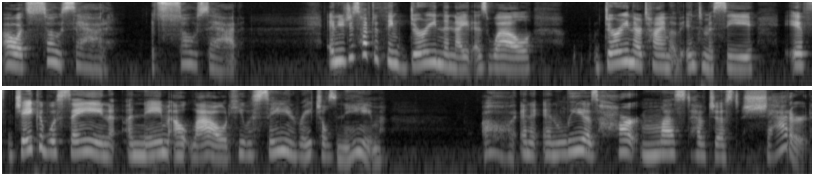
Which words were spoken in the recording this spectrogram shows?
Oh, it's so sad. It's so sad. And you just have to think during the night as well, during their time of intimacy, if Jacob was saying a name out loud, he was saying Rachel's name. Oh, and and Leah's heart must have just shattered.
